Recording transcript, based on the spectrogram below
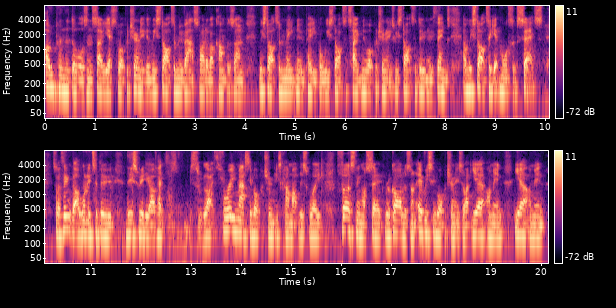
open the doors and say yes to opportunity that we start to move outside of our comfort zone. We start to meet new people. We start to take new opportunities. We start to do new things, and we start to get more success. So I think that I wanted to do this video. I've had like three massive opportunities come up this week. First thing I said, regardless on every single opportunity, it's like, I'm in, yeah, I'm in.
